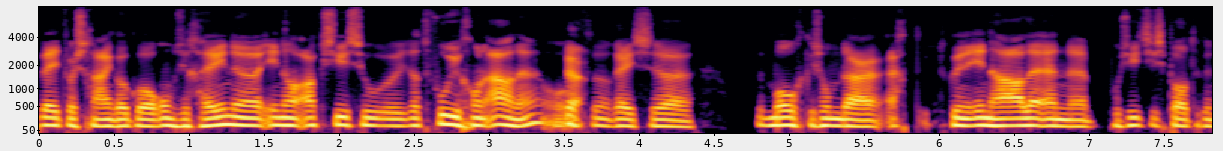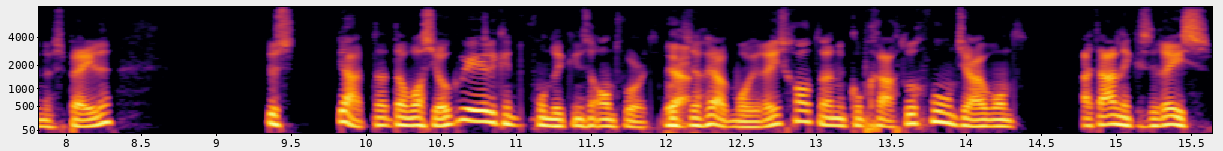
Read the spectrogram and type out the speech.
weet waarschijnlijk ook wel om zich heen eh inhaalacties. Hoe, dat voel je gewoon aan. Hè? Of Ja. een race eh, het mogelijk is om daar echt te kunnen inhalen. En eh, positiespel te kunnen spelen. Dus ja, da- dan was hij ook weer eerlijk in, vond ik in zijn antwoord. Dat Ja. hij zegt, ja, mooie race gehad. En ik kom graag terug volgend jaar. Want uiteindelijk is de race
